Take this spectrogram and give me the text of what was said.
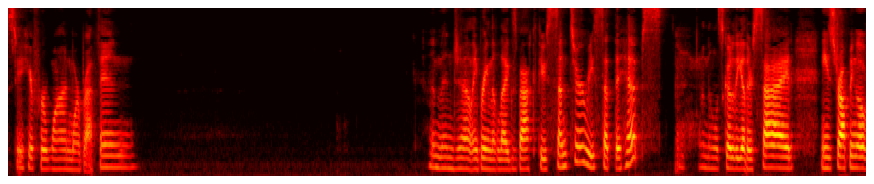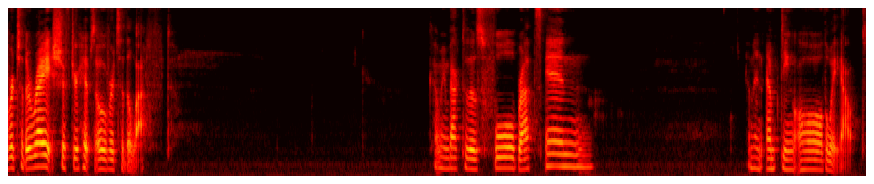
Let's stay here for one more breath in. And then gently bring the legs back through center, reset the hips. And then let's go to the other side. Knees dropping over to the right, shift your hips over to the left. Coming back to those full breaths in. And then emptying all the way out.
